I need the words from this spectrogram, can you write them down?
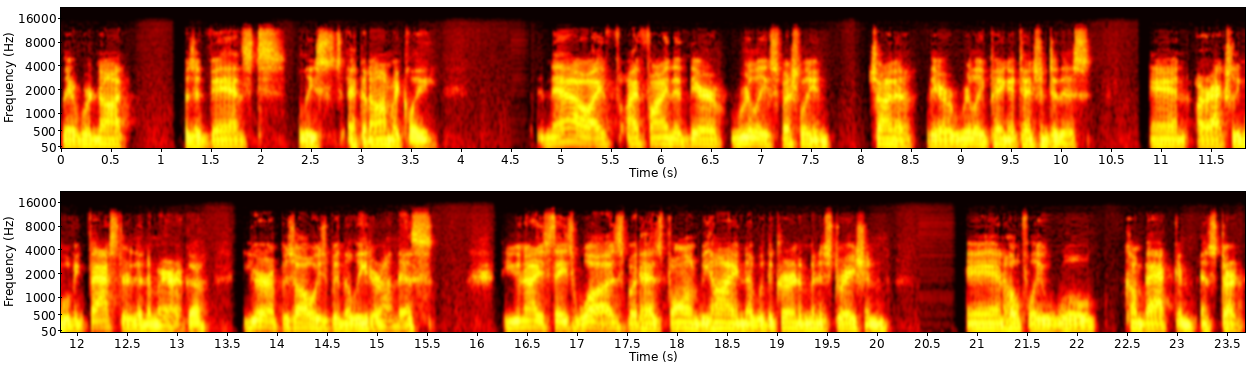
they were not as advanced, at least economically. Now I, I find that they're really, especially in China, they're really paying attention to this and are actually moving faster than America. Europe has always been the leader on this. The United States was, but has fallen behind with the current administration and hopefully will come back and, and start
